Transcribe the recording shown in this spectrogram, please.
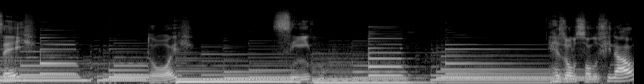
6, 2, 5. Resolução do final.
